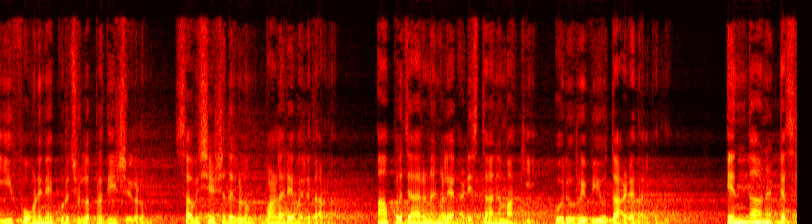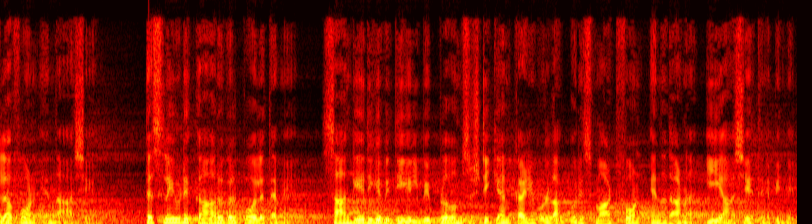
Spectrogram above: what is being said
ഈ ഫോണിനെക്കുറിച്ചുള്ള പ്രതീക്ഷകളും സവിശേഷതകളും വളരെ വലുതാണ്. ആ പ്രചാരണങ്ങളെ അടിസ്ഥാനമാക്കി ഒരു റിവ്യൂ താഴെ നൽകുന്നു. എന്താണ് ടെസ്ല ഫോൺ എന്ന ആശയം? ടെസ്ലയുടെ കാറുകൾ പോലെ തന്നെ സാങ്കേതിക വിദ്യയിൽ വിപ്ലവം സൃഷ്ടിക്കാൻ കഴിവുള്ള ഒരു സ്മാർട്ട് ഫോൺ എന്നതാണ് ഈ ആശയത്തിന് പിന്നിൽ.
